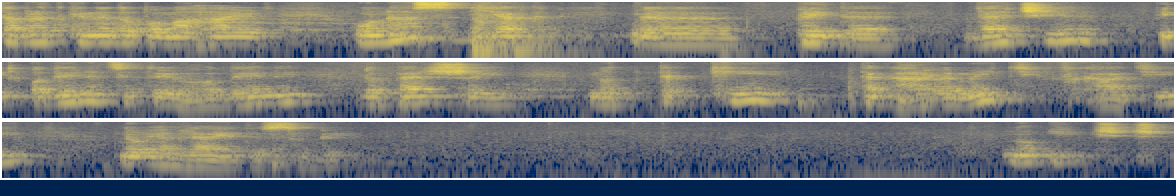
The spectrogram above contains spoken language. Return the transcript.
таблетки не допомагають. У нас, як е, прийде вечір від 11 години до першої, ну таки так гримить в хаті, не уявляєте собі. Ну і що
